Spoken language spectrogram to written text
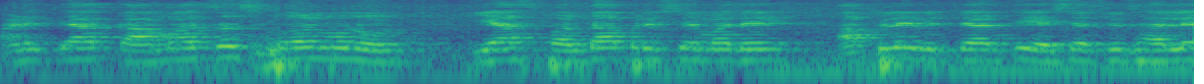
आणि त्या कामाचंच फळ म्हणून या स्पर्धा परीक्षेमध्ये आपले विद्यार्थी यशस्वी झाले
